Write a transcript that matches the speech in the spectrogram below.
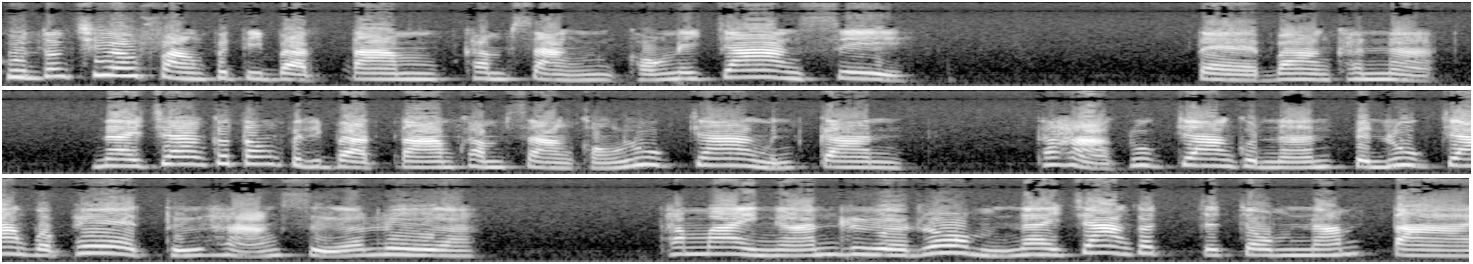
คุณต้องเชื่อฟังปฏิบัติตามคำสั่งของนายจ้างสิ แต่บางขณะนายจ้างก็ต้องปฏิบัติตามคำสั่งของลูกจ้างเหมือนกัน ถ้าหากลูกจ้างคนนั้นเป็นลูกจ้างประเภทถือหางเสือเรือ ถ้าไม่งั้นเรือร่มนายจ้างก็จะจมน้ำตาย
